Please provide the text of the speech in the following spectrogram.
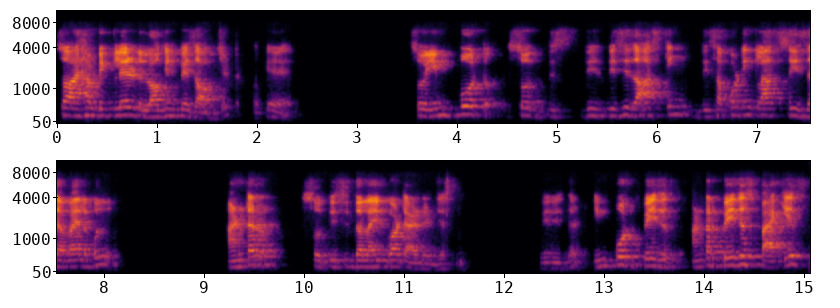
So I have declared login page object. Okay. So import. So this, this, this is asking the supporting class is available under. So this is the line got added just now. Where is that? Import pages under pages package.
